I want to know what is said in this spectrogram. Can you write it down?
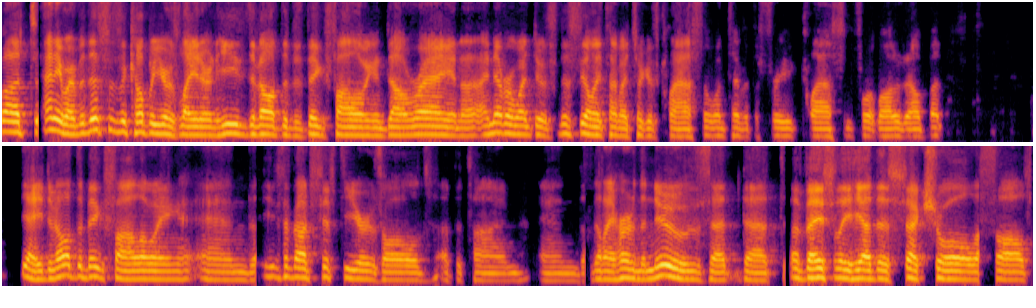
but anyway, but this was a couple years later, and he developed this big following in Delray, and I, I never went to. His, this is the only time I took his class. the one time at the free class in Fort Lauderdale, but yeah, he developed a big following, and he's about 50 years old at the time. And then I heard in the news that that basically he had this sexual assault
